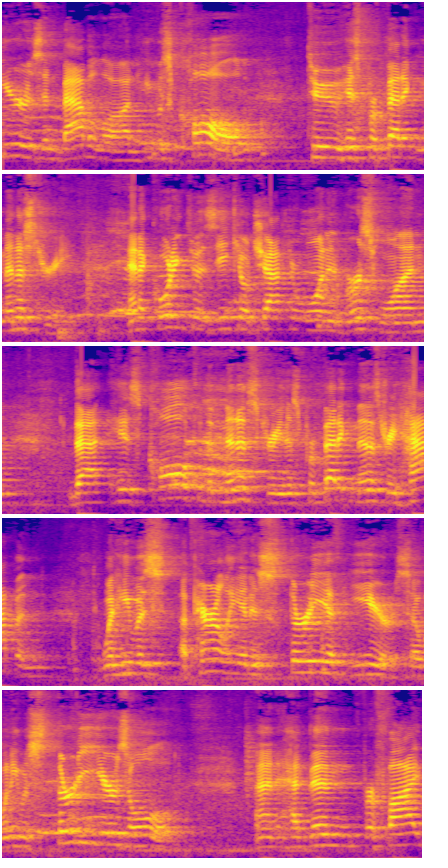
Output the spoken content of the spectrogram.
years in Babylon, he was called to his prophetic ministry. And according to Ezekiel chapter 1 and verse 1, that his call to the ministry, this prophetic ministry, happened when he was apparently in his 30th year. So when he was 30 years old and had been for five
